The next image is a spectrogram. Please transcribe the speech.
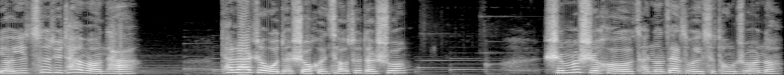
有一次去探望她，他拉着我的手，很憔悴地说：“什么时候才能再做一次同桌呢？”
